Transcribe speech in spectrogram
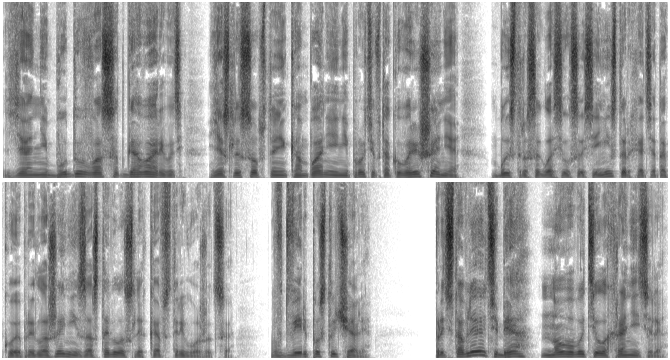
Я не буду вас отговаривать, если собственник компании не против такого решения, быстро согласился Синистер, хотя такое предложение заставило слегка встревожиться. В дверь постучали. Представляю тебе нового телохранителя.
